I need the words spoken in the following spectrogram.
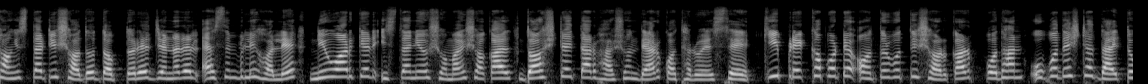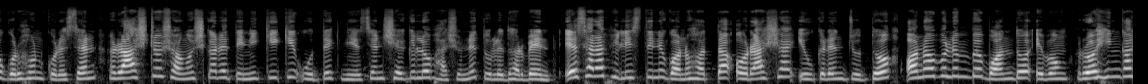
সংস্থাটির সদর দপ্তরে জেনারেল অ্যাসেম্বলি হলে নিউ ইয়র্কের স্থানীয় সময় সকাল দশটায় তার ভাষণ দেওয়ার কথা রয়েছে। কি প্রেক্ষাপটে অন্তর্বর্তী সরকার প্রধান উপদেষ্টার দায়িত্ব গ্রহণ করেছেন, রাষ্ট্র সংস্কারে তিনি কি কি উদ্যোগ নিয়েছেন সেগুলো ভাষণে তুলে ধরবেন। এছাড়া ফিলিস্তিনি গণহত্যা ও রাশিয়া ইউক্রেন যুদ্ধ অনবলম্বে বন্ধ এবং রোহিঙ্গা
